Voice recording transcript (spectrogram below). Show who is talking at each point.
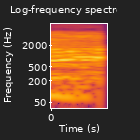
Speaker 1: 감사합니다.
